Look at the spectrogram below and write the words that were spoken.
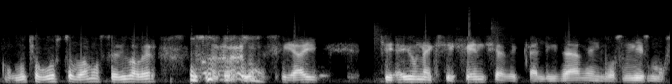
con mucho gusto. Vamos, te digo, a ver si hay si hay una exigencia de calidad en los mismos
